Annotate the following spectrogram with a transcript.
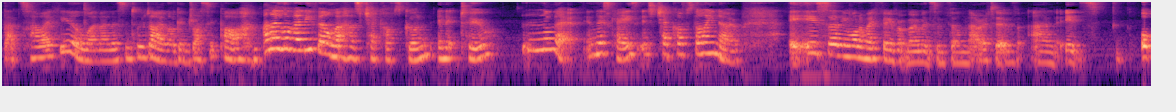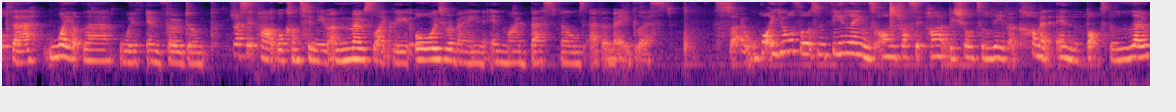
That's how I feel when I listen to the dialogue in Jurassic Park. And I love any film that has Chekhov's gun in it too. Love it. In this case, it's Chekhov's dino. It is certainly one of my favourite moments in film narrative and it's up there, way up there with Info Dump. Jurassic Park will continue and most likely always remain in my best films ever made list. So what are your thoughts and feelings on Jurassic Park? Be sure to leave a comment in the box below.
